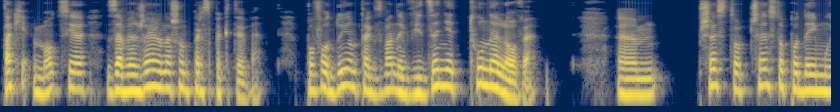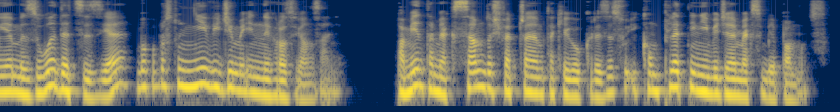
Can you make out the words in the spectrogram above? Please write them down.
Takie emocje zawężają naszą perspektywę, powodują tak zwane widzenie tunelowe. Przez to często podejmujemy złe decyzje, bo po prostu nie widzimy innych rozwiązań. Pamiętam, jak sam doświadczałem takiego kryzysu i kompletnie nie wiedziałem, jak sobie pomóc.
